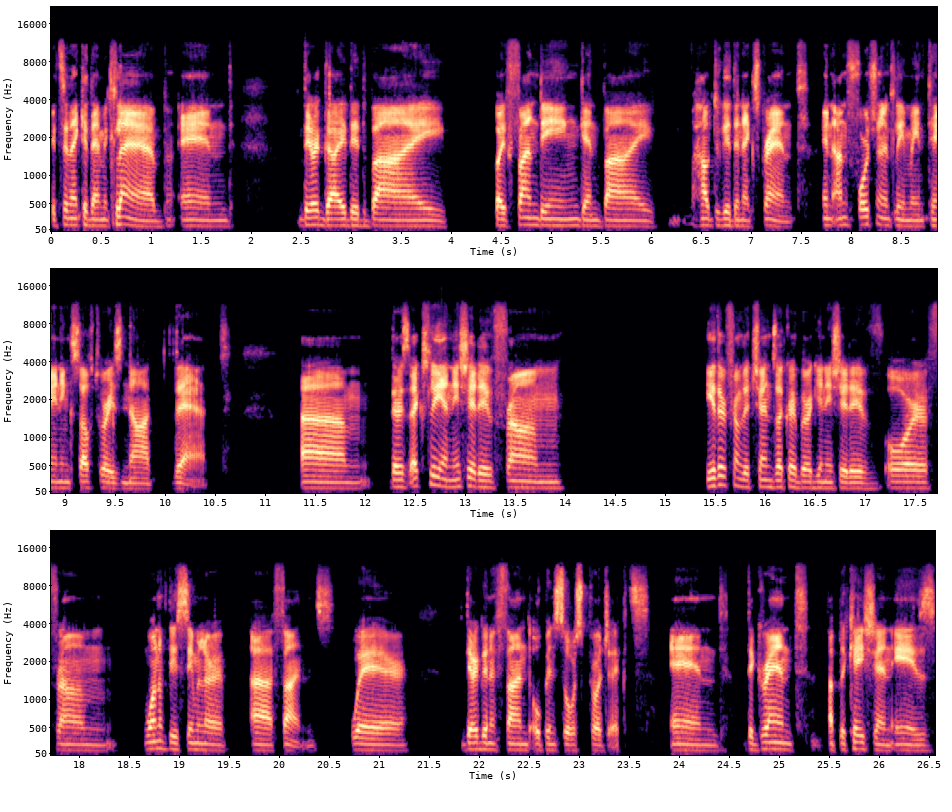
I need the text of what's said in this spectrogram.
it's an academic lab and they're guided by by funding and by how to get the next grant. And unfortunately, maintaining software is not that. Um, there's actually an initiative from either from the Chan Zuckerberg Initiative or from one of these similar uh, funds where they're going to fund open source projects. And the grant application is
